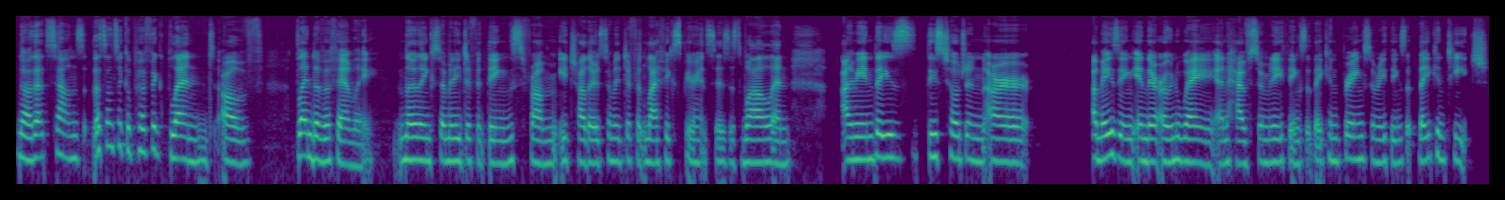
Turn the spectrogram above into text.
No, that sounds that sounds like a perfect blend of blend of a family, learning so many different things from each other, so many different life experiences as well. And I mean, these these children are amazing in their own way and have so many things that they can bring, so many things that they can teach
